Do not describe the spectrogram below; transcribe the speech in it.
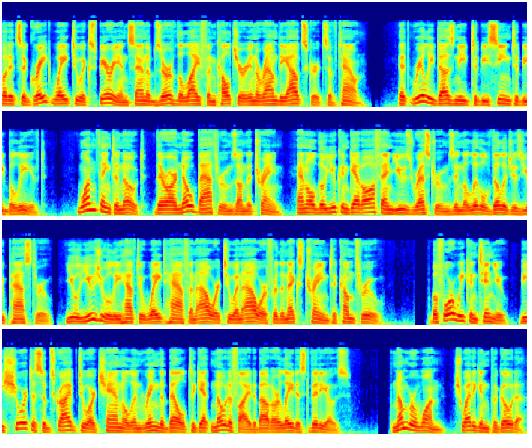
but it's a great way to experience and observe the life and culture in around the outskirts of town. It really does need to be seen to be believed. One thing to note, there are no bathrooms on the train, and although you can get off and use restrooms in the little villages you pass through, you'll usually have to wait half an hour to an hour for the next train to come through. Before we continue, be sure to subscribe to our channel and ring the bell to get notified about our latest videos. Number 1, Shwedagon Pagoda.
